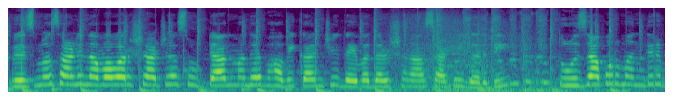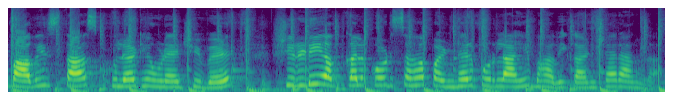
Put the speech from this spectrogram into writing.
ख्रिसमस आणि नववर्षाच्या सुट्ट्यांमध्ये भाविकांची देवदर्शनासाठी गर्दी. तुळजापूर मंदिर बावीस तास खुलं ठेवण्याची वेळ. शिर्डी अक्कलकोटसह पंढरपूरलाही भाविकांच्या रांगा.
